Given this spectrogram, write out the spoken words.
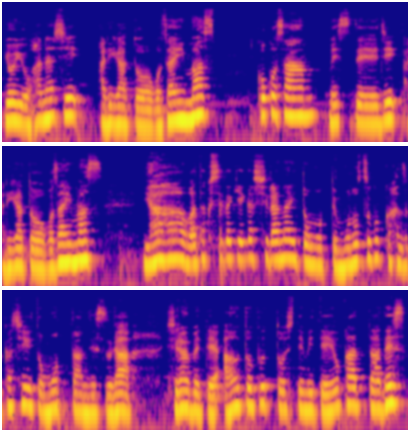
良いお話ありがとうございます。ココさんメッセージありがとうございます。いやー私だけが知らないと思ってものすごく恥ずかしいと思ったんですが調べてアウトプットしてみてよかったです。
